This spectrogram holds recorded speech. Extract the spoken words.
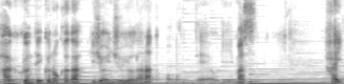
育んでいくのかが非常に重要だなと思っております。はい。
